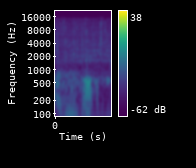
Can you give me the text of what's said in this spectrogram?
Oh.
